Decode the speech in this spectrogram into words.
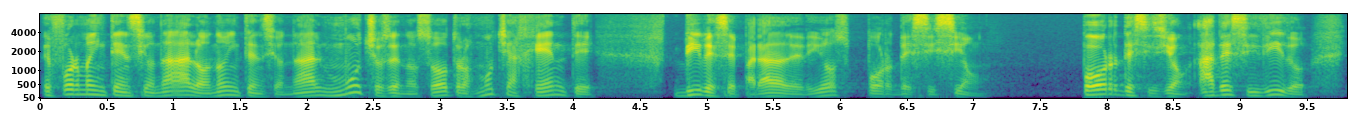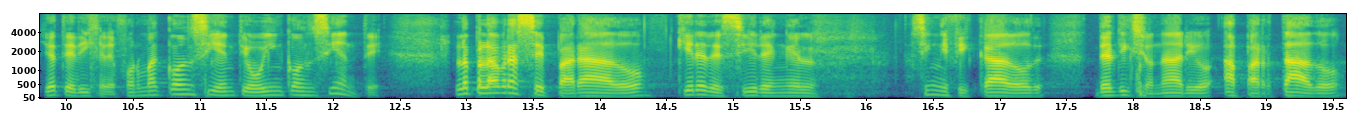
de forma intencional o no intencional, muchos de nosotros, mucha gente vive separada de Dios por decisión. Por decisión. Ha decidido, ya te dije, de forma consciente o inconsciente. La palabra separado quiere decir en el significado del diccionario apartado,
